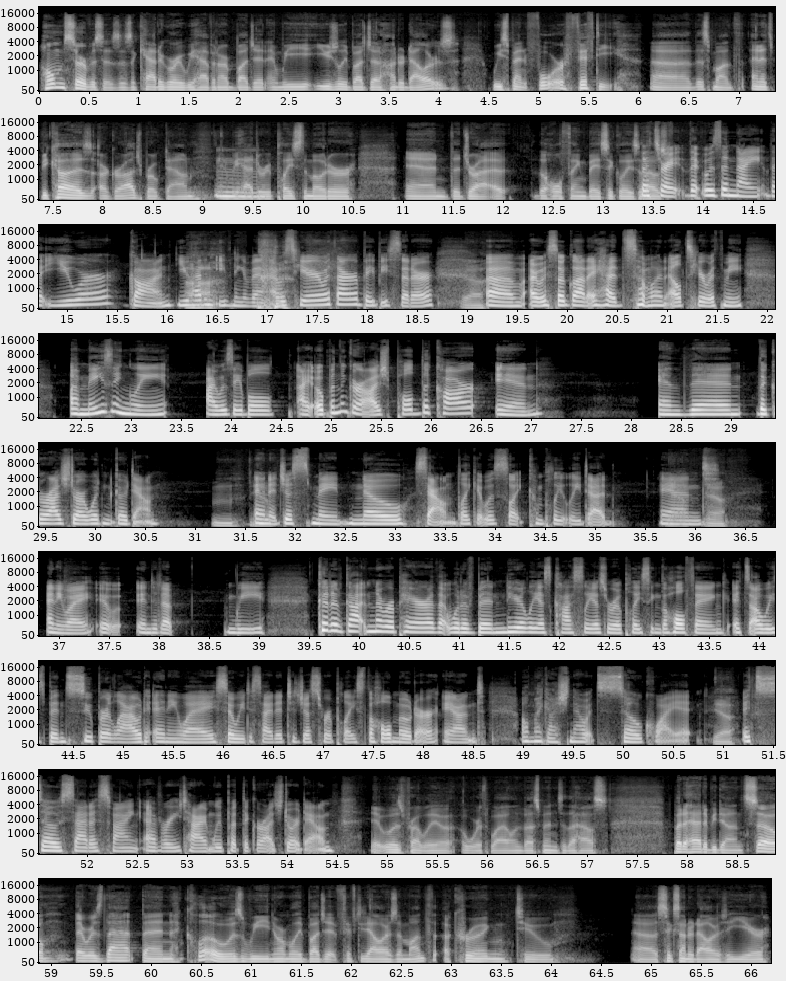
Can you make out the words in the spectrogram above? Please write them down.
home services is a category we have in our budget, and we usually budget hundred dollars. We spent four fifty uh, this month, and it's because our garage broke down and we had to Mm. replace the motor and the drive, the whole thing basically. So that That's was right. There was a night that you were gone. You had an Uh-huh. evening event. I was here with our babysitter. Yeah. Um, I was so glad I had someone else here with me. Amazingly, I was able, I opened the garage, pulled the car in, and then the garage door wouldn't go down. Mm, And it just made no sound. Like it was like completely dead. Yeah, And yeah. anyway, it ended up, we could have gotten a repair that would have been nearly as costly as replacing the whole thing. It's always been super loud anyway, so we decided to just replace the whole motor. And oh my gosh, now it's so quiet. yeah, It's so satisfying every time we put the garage door down. it was probably a, a worthwhile investment into the house, but it had to be done. So there was that. Then clothes, we normally budget fifty dollars a month, accruing to uh, six hundred dollars a year.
